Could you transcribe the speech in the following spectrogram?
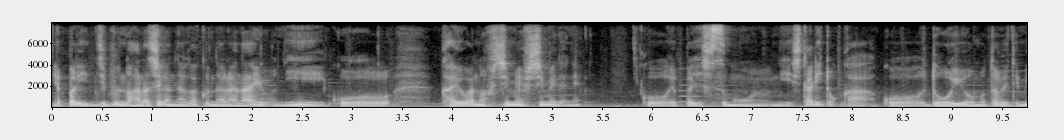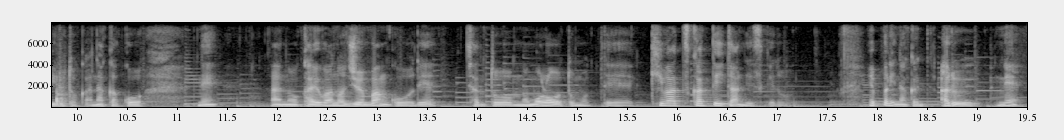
やっぱり自分の話が長くならないようにこう会話の節目節目でねこうやっぱり質問にしたりとかこう同意を求めてみるとか何かこうねあの会話の順番項でちゃんと守ろうと思って気は使っていたんですけどやっぱりなんかあるね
